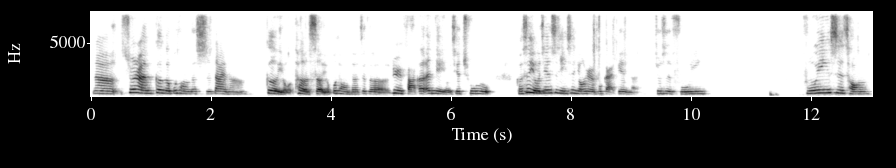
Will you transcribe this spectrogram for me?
那虽然各个不同的时代呢，各有特色，有不同的这个律法跟恩典有一些出入，可是有一件事情是永远不改变的，就是福音。福音是从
